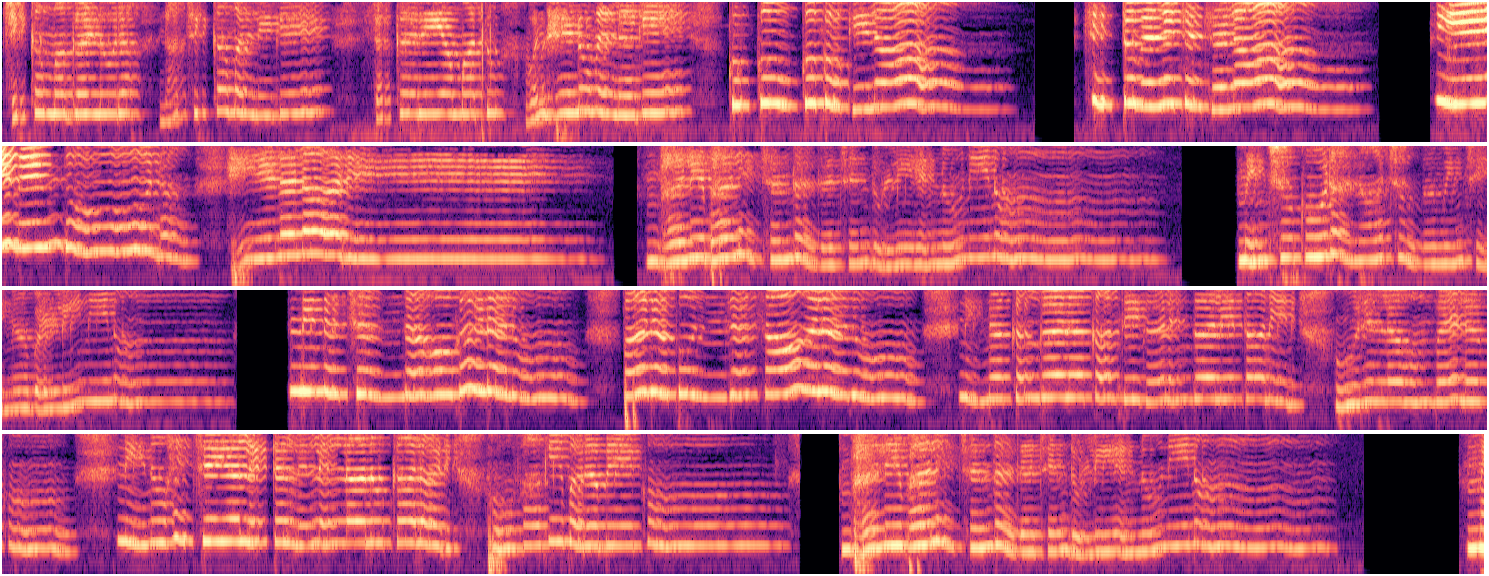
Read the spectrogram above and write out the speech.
ಚಿಕ್ಕಮಗಳೂರ ನಾ ಚಿಕ್ಕ ಮಲ್ಲಿಗೆ ಸಕ್ಕರೆಯ ಮಾತು ಒಂದ್ ಹೆಣ್ಣು ಮೆಲ್ಲಗೆ ಕುಕ್ಕು ಕುಕ್ಕು ಕೋಕಿಲ ಚಿತ್ತವೆಲ್ಲ ಚಂಚಲ. ಏನೆಂದು ನಾ ಹೇಳಲಾರೆ? ಭಲೆ ಭಲೆ ಚಂದದ ಚೆಂದುಳ್ಳಿ ಹೆಣ್ಣು ನೀನು. ಮಿಂಚು ಕೂಡ ನಾಚುವ ಮಿಂಚಿನ ಬಳ್ಳಿ ನೀನು. ನಿನ್ನ ಚಂದ ಹೊಗಳಲು ಪದಪುಂಜ ಸಾಲದು, ನಿನ್ನ ಕಂಗಳ ಕಾಂತಿಗಳೆಂದಲೇ ತಾನೇ ಊರೆಲ್ಲ ಹೊಂಬೆಳಕು. ನೀನು ಹೆಜ್ಜೆಯಲ್ಲಿಟ್ಟಲ್ಲೆಲ್ಲಾನು ಕಾಲಾಡಿ ಹೂವಾಗಿ ಬರಬೇಕು. ಭಲೆ ಭಲೆ ಚಂದದ ಚೆಂದುಳ್ಳಿ ಹೆಣ್ಣು ನೀನು.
